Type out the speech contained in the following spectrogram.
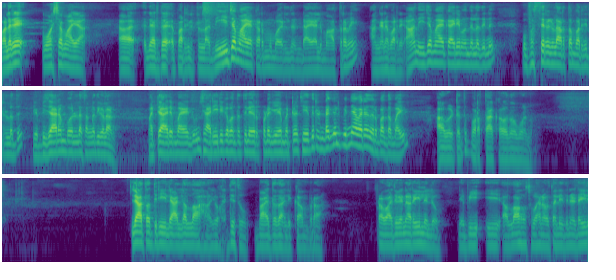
വളരെ മോശമായ നേരത്തെ പറഞ്ഞിട്ടുള്ള നീചമായ കർമ്മം അവരിൽ നിന്ന് ഉണ്ടായാൽ മാത്രമേ അങ്ങനെ പറഞ്ഞു ആ നീചമായ കാര്യം എന്നുള്ളതിന് മുഫസ്സിറുകൾ അർത്ഥം പറഞ്ഞിട്ടുള്ളത് വ്യഭിചാരം പോലുള്ള സംഗതികളാണ്. മറ്റാരുമായെങ്കിലും ശാരീരിക ബന്ധത്തിൽ ഏർപ്പെടുകയോ മറ്റോ ചെയ്തിട്ടുണ്ടെങ്കിൽ പിന്നെ അവരെ നിർബന്ധമായും ആ വീട്ടത്ത് പുറത്താക്കാവുന്നതുമാണ്. ലാത്തതിരിയില തദ്രീല അല്ലാഹ യുഹദിസു ബാദദാലിക്കാംബ്ര പ്രവാചകൻ അറിയില്ലല്ലോ നബി ഈ അള്ളാഹു സുബാനവത്താൽ ഇതിനിടയിൽ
